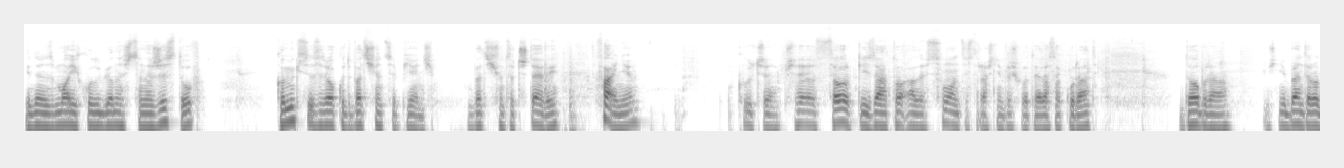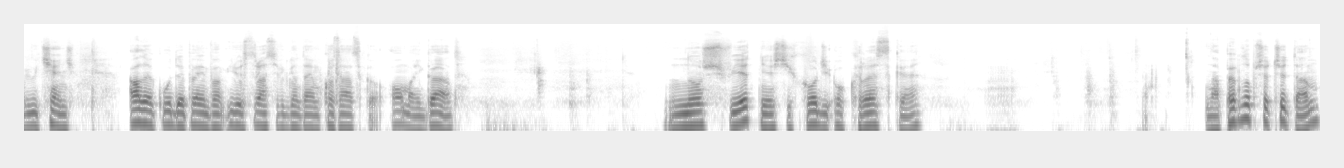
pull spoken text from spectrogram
Jeden z moich ulubionych scenarzystów. Komiksy z roku 2005, 2004. Fajnie. Kurczę, sorki za to, ale słońce strasznie wyszło teraz akurat. Dobra, już nie będę robił cięć. Ale kurde, powiem wam, ilustracje wyglądają kozacko. Oh my god. No świetnie, jeśli chodzi o kreskę. Na pewno przeczytam.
